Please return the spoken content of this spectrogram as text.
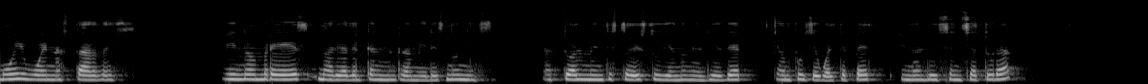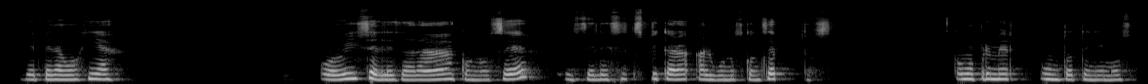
Muy buenas tardes. Mi nombre es María del Carmen Ramírez Núñez. Actualmente estoy estudiando en el IEDEP, campus de Hualtepec, en la licenciatura de Pedagogía. Hoy se les dará a conocer y se les explicará algunos conceptos. Como primer punto tenemos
